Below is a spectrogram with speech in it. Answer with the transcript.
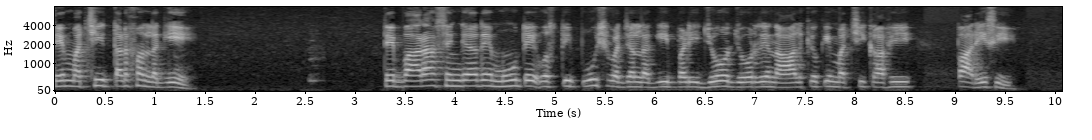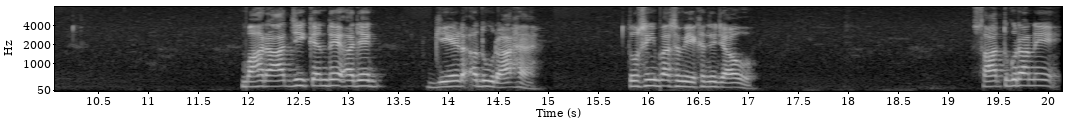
ਤੇ ਮੱਛੀ ਤੜਫਣ ਲੱਗੀ ਤੇ 12 ਸਿੰਘਾਂ ਦੇ ਮੂੰਹ ਤੇ ਉਸ ਦੀ ਪੂਛ ਵੱਜਣ ਲੱਗੀ ਬੜੀ ਜ਼ੋਰ ਜ਼ੋਰ ਦੇ ਨਾਲ ਕਿਉਂਕਿ ਮੱਛੀ ਕਾਫੀ ਭਾਰੀ ਸੀ। ਮਹਾਰਾਜ ਜੀ ਕਹਿੰਦੇ, ਅਜੇ ਗੇੜ ਅਧੂਰਾ ਹੈ। ਤੁਸੀਂ ਬਸ ਵੇਖਦੇ ਜਾਓ। ਸਤਿਗੁਰਾਂ ਨੇ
